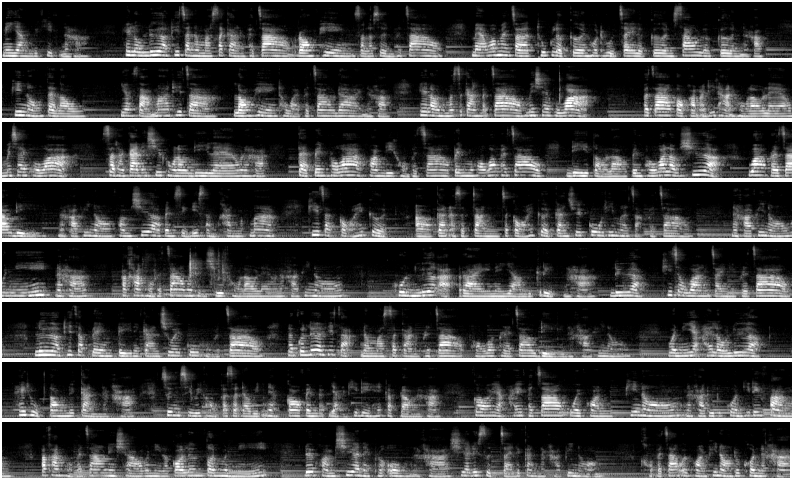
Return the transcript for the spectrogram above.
ในยามวิกฤตนะคะ ให้เราเลือกที่จะนมัสการพระเจ้า ร้องเพลงสรรเสริญพระเจ้า แม้ว่ามันจะทุกข์เหลือเกินหดหูใจเหลือเกินเศร้าเหลือเกินนะคะ พี่น้องแต่เรายังสามารถที่จะร้องเพลงถวายพระเจ้าได้นะคะ ให้เรานมัสการพระเจ้าไม่ใช่เพราะว่า พระเจ้าตอบคำอธิษฐานของเราแล้ว ไม่ใช่เพราะว่าสถานการณ์ในชีวิตของเราดีแล้วนะคะ แต่เป็นเพราะว่าความดีของพระเจ้า เป็นเพราะว่าพระเจ้าดีต่อเรา เป็นเพราะว่าเราเชื่อว่าพระเจ้าดีนะคะ พี่น้องความเชื่อเป็นสิ่งที่สำคัญมากๆ ที่จะก่อให้เกิดการอัศจรรย์ จะก่อให้เกิดการช่วยกู้ที่มาจากพระเจ้านะคะ พี่น้องวันนี้นะคะพระคำของพระเจ้ามาถึงชีวิตของเราแล้วนะคะ พี่น้อง คุณเลือกอะไรในยามวิกฤตนะคะ เลือกที่จะวางใจในพระเจ้า เลือกที่จะเปรมปรีในการช่วยกู้ของพระเจ้า แล้วก็เลือกที่จะนมัสการพระเจ้า เพราะว่าพระเจ้าดีนะคะพี่น้อง วันนี้อยากให้เราเลือกให้ถูกต้องด้วยกันนะคะ ซึ่งชีวิตของกษัตริย์ดาวิดเนี่ยก็เป็นแบบอย่างที่ดีให้กับเรานะคะ ก็อยากให้พระเจ้าอวยพรพี่น้องนะคะ ทุกๆคนที่ได้ฟังพระคำของพระเจ้าในเช้าวันนี้แล้วก็เริ่มต้นวันนี้ ด้วยความเชื่อในพระองค์นะคะ เชื่อด้วยสุดใจด้วยกันนะคะ พี่น้อง ขอพระเจ้าอวยพรพี่น้องทุกคนนะคะ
